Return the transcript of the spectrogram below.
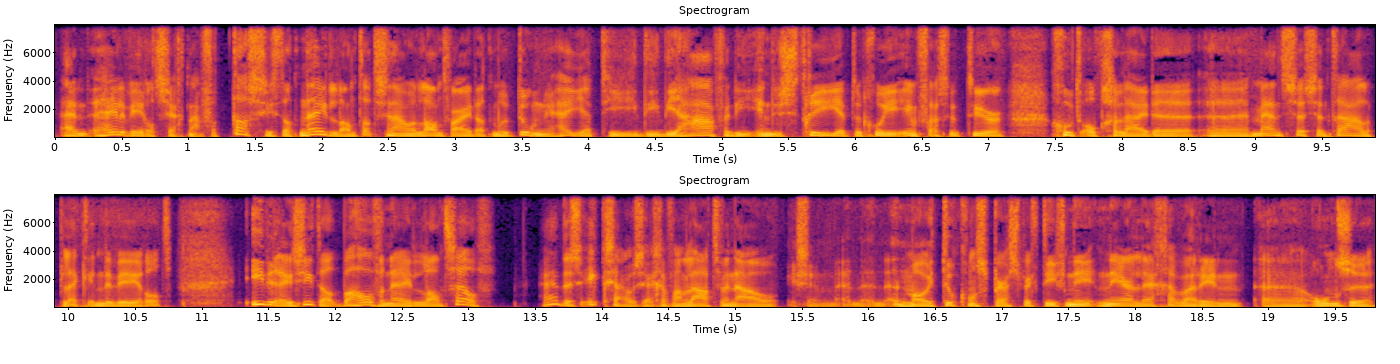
En de hele wereld zegt, nou fantastisch, dat Nederland, dat is nou een land waar je dat moet doen. Je hebt die, die, die haven, die industrie, je hebt een goede infrastructuur. Goed opgeleide uh, mensen, centrale plek in de wereld. Iedereen ziet dat, behalve Nederland zelf. He, dus ik zou zeggen van laten we nou eens een, een, een mooi toekomstperspectief neerleggen waarin uh, onze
